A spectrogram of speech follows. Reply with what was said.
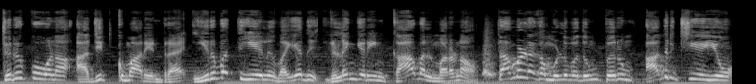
திருப்புவனா அஜித்குமார் என்ற இருபத்தி ஏழு வயது இளைஞரின் காவல் மரணம் தமிழகம் முழுவதும் பெரும் அதிர்ச்சியையும்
